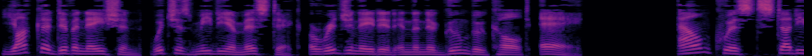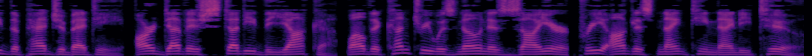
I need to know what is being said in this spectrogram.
Yaka divination, which is mediumistic, originated in the Nagumbu cult. A. Almquist studied the Pajabeti, R. Devisch studied the Yaka, while the country was known as Zaire pre-August 1992.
